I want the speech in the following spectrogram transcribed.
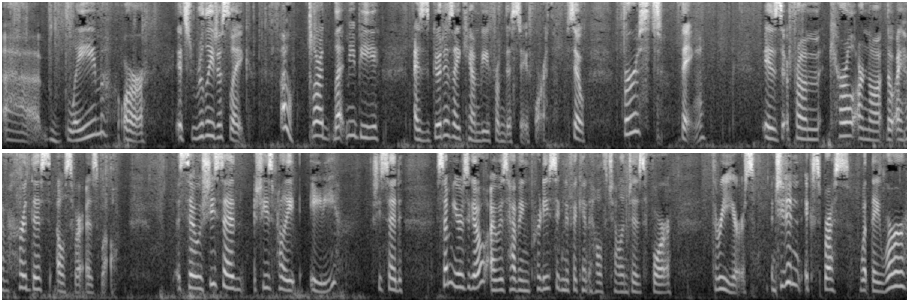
uh, blame or it's really just like, oh, Lord, let me be as good as I can be from this day forth. So, first thing is from Carol Arnott, though I have heard this elsewhere as well. So, she said she's probably 80. She said, Some years ago, I was having pretty significant health challenges for three years. And she didn't express what they were,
